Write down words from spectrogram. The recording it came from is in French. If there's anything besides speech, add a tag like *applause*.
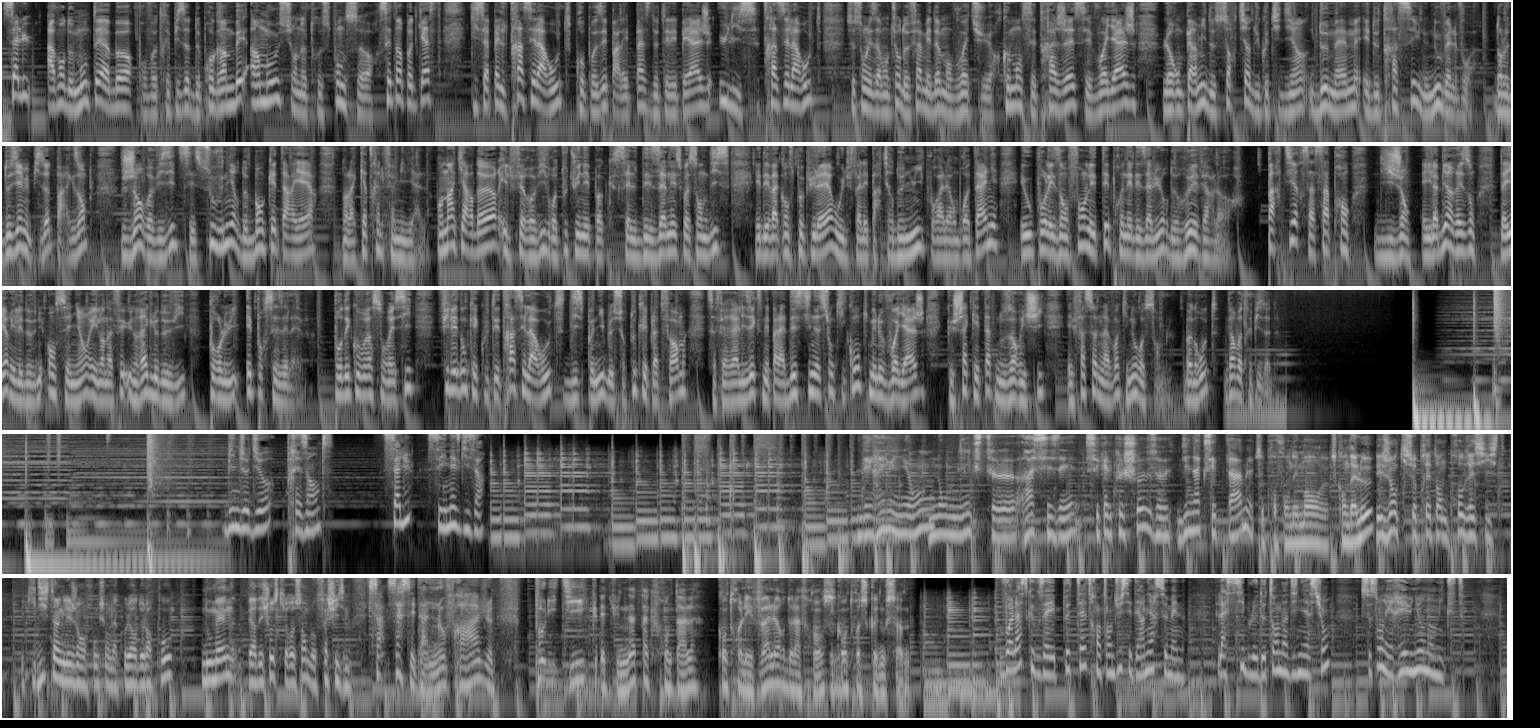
Salut Avant de monter à bord pour votre épisode de Programme B, un mot sur notre sponsor. C'est un podcast qui s'appelle Tracer la route, proposé par les passes de télépéage Ulysse. Tracer la route, ce sont les aventures de femmes et d'hommes en voiture. Comment ces trajets, ces voyages leur ont permis de sortir du quotidien d'eux-mêmes et de tracer une nouvelle voie. Dans le deuxième épisode, par exemple, Jean revisite ses souvenirs de banquette arrière dans la 4L familiale. En un quart d'heure, il fait revivre toute une époque, celle des années 70 et des vacances populaires où il fallait partir de nuit pour aller en Bretagne et où pour les enfants l'été prenait des allures de ruée vers l'or. Partir, ça s'apprend, dit Jean, et il a bien raison. D'ailleurs, il est devenu enseignant et il en a fait une règle de vie pour lui et pour ses élèves. Pour découvrir son récit, filez donc écouter Tracer la route, disponible sur toutes les plateformes. Ça fait réaliser que ce n'est pas la destination qui compte, mais le voyage, que chaque étape nous enrichit et façonne la voie qui nous ressemble. Bonne route vers votre épisode. Binge Audio présente Salut, c'est Inès Guiza. Des réunions non mixtes, euh, racisées, c'est quelque chose d'inacceptable. C'est profondément euh, scandaleux. Les gens qui se prétendent progressistes et qui distinguent les gens en fonction de la couleur de leur peau nous mènent vers des choses qui ressemblent au fascisme. Ça, ça c'est un naufrage politique. C'est une attaque frontale contre les valeurs de la France et contre ce que nous sommes. Voilà ce que vous avez peut-être entendu ces dernières semaines. La cible de temps d'indignation, ce sont les réunions non mixtes.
